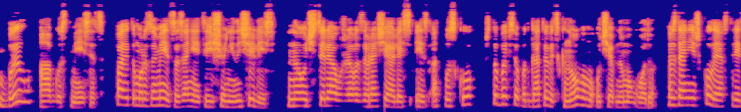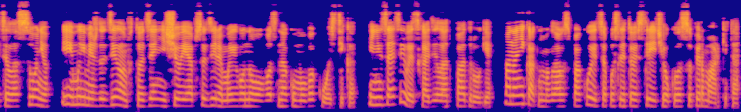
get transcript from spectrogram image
Был август месяц, поэтому, разумеется, занятия еще не начались. Но учителя уже возвращались из отпусков, чтобы все подготовить к новому учебному году. В здании школы я встретила Соню, и мы между делом в тот день еще и обсудили моего нового знакомого Костика. Инициатива исходила от подруги. Она никак не могла успокоиться после той встречи около супермаркета.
